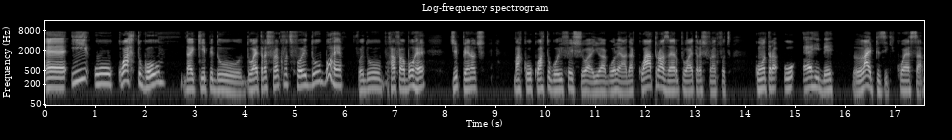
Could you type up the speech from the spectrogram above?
É, e o quarto gol da equipe do, do Eintracht Frankfurt foi do Borré. Foi do Rafael Borré de pênalti. Marcou o quarto gol e fechou aí a goleada 4 a 0 para o Eintracht Frankfurt contra o RB Leipzig com essa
